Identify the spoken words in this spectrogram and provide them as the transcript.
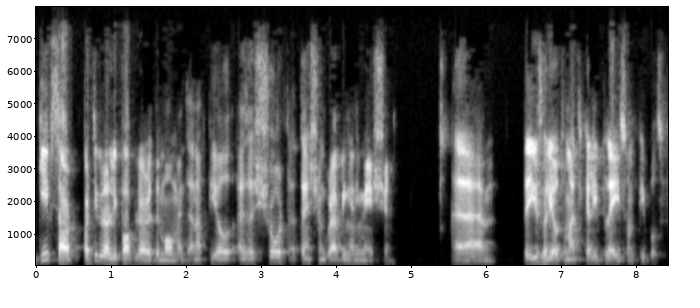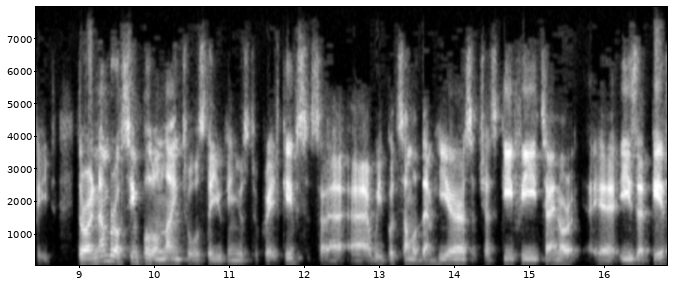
GIFs are particularly popular at the moment and appeal as a short attention-grabbing animation. Um, they usually automatically place on people's feed. There are a number of simple online tools that you can use to create GIFs. So, uh, we put some of them here, such as Giphy, Tenor, uh, EasyGIF.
